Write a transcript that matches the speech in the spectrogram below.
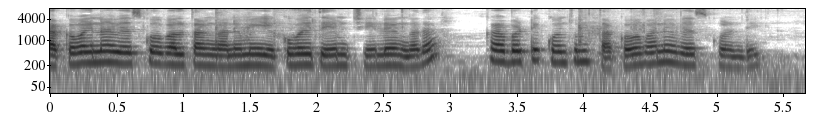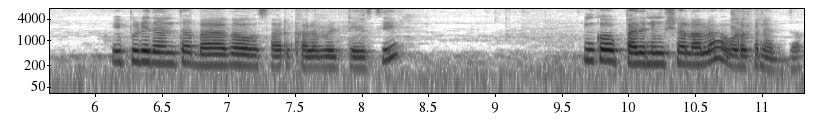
తక్కువైనా వేసుకోగలుగుతాం కానీ మేము ఎక్కువైతే ఏం చేయలేం కదా. కాబట్టి కొంచెం తక్కువగానే వేసుకోండి. ఇప్పుడు ఇదంతా బాగా ఒకసారి కలబెట్టేసి ఇంకొక పది నిమిషాలు అలా ఉడకనిద్దాం.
